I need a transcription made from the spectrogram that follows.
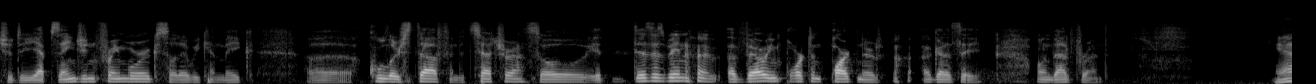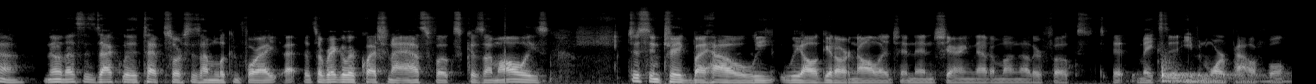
to the apps engine framework so that we can make uh, cooler stuff and etc. So it this has been a, a, very important partner, I gotta say, on that front. Yeah, no, that's exactly the type of sources I'm looking for. I, I it's a regular question I ask folks because I'm always just intrigued by how we we all get our knowledge and then sharing that among other folks. It makes it even more powerful.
